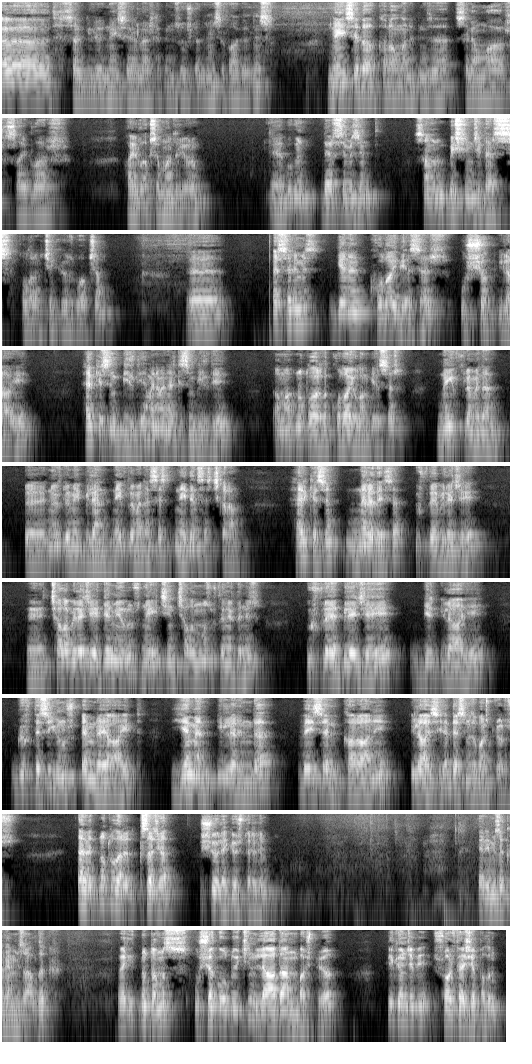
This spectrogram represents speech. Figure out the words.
Evet sevgili neyseyerler hepiniz hoş geldiniz, sefa geldiniz. Neyse da kanalından hepinize selamlar, saygılar, hayırlı akşamlar diliyorum. Ee, bugün dersimizin sanırım 5. ders olarak çekiyoruz bu akşam. Ee, eserimiz gene kolay bir eser. Uşşak ilahi. Herkesin bildiği, hemen hemen herkesin bildiği ama notalarda kolay olan bir eser ne üflemeden, e, ne üflemeyi bilen, ne üflemeden ses, neyden ses çıkaran herkesin neredeyse üfleyebileceği, e, çalabileceği demiyoruz. Ne için çalınmaz üflenir denir. Üfleyebileceği bir ilahi güftesi Yunus Emre'ye ait. Yemen illerinde Veysel Karani ilahisiyle dersimize başlıyoruz. Evet notaları kısaca şöyle gösterelim. Elimize kalemimizi aldık. Ve ilk notamız uşak olduğu için la'dan başlıyor. İlk önce bir solfej yapalım.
